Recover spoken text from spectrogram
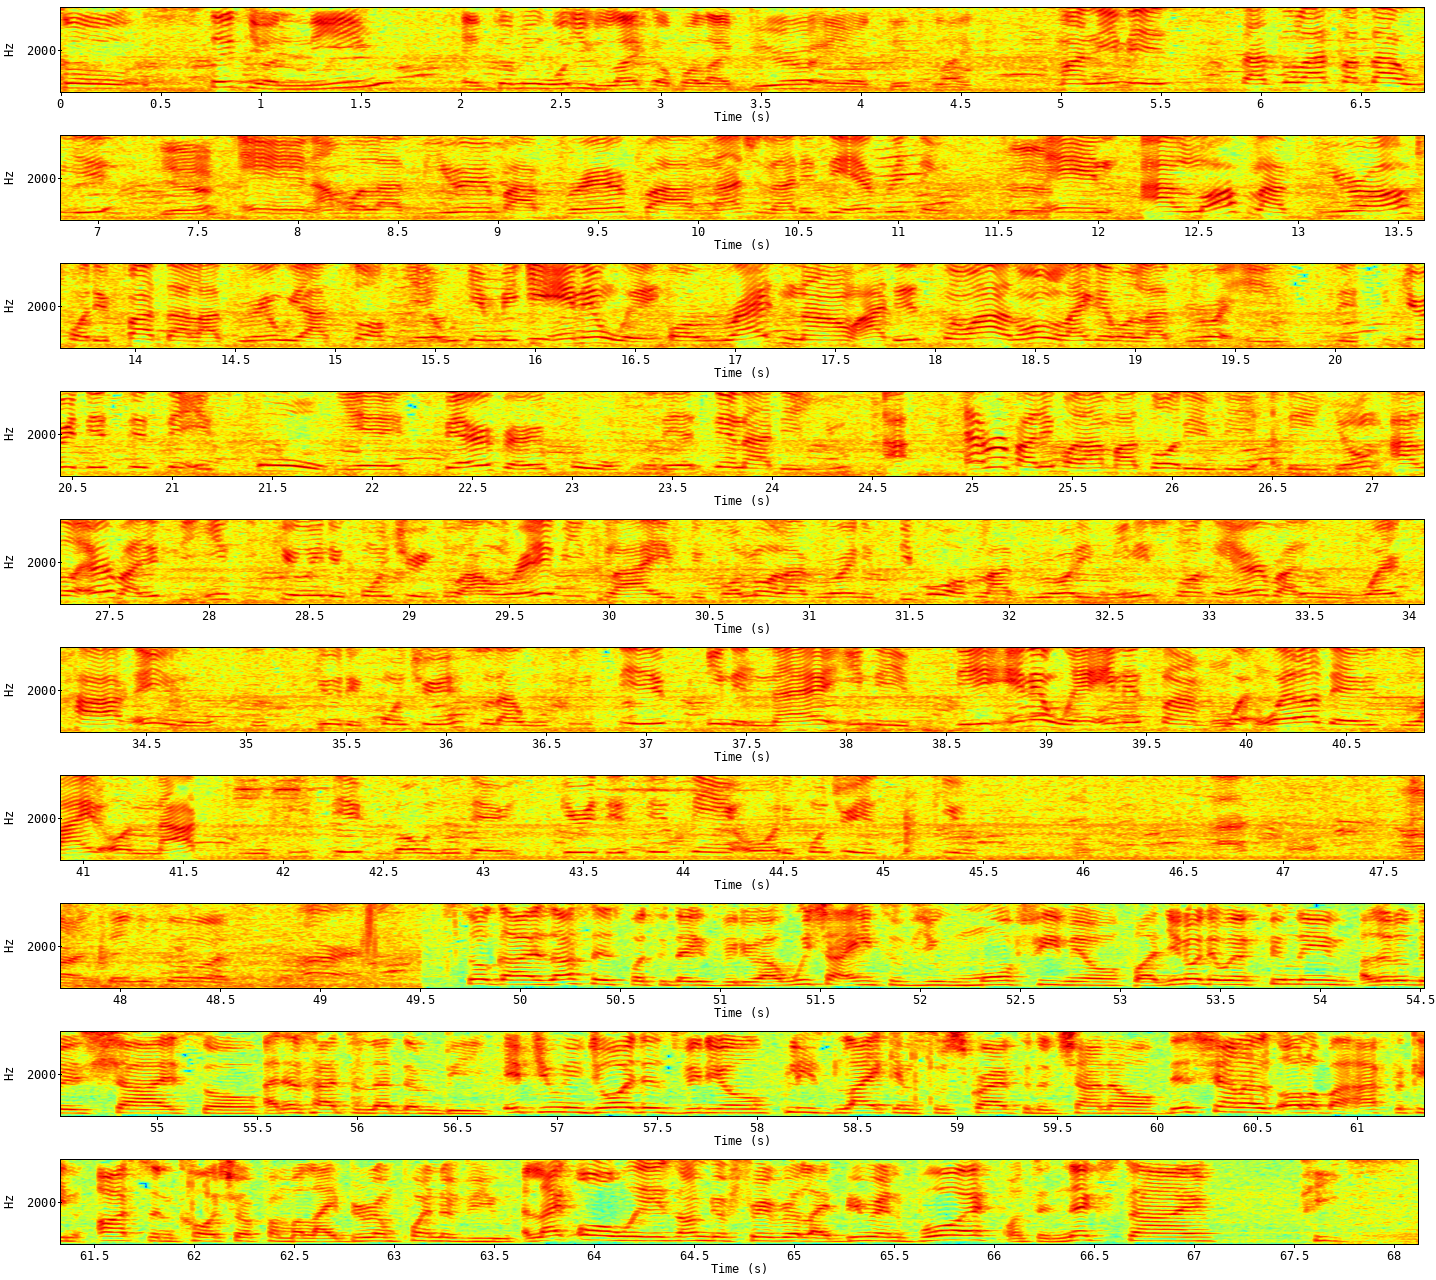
So state your name and tell me what you like about Liberia and your dislike. My name is Satola Satawiye. Yeah. and I'm a Liberian by birth, by nationality, everything. Yeah. And I love Liberia for the fact that Liberian we are tough, yeah, we can make it anywhere. But right now, at this point, what I don't like about Liberia is the security system is poor. Yeah, it's very, very poor to the extent that the youth, uh, everybody for that matter, the, the, the young adult, everybody feel insecure in the country. So I really be glad if the government of Liberia the people of Liberia, the ministers and everybody will work hard and you know to secure the country so that we'll feel safe in the night, in the day, anywhere, anytime. Okay. Whether there is light or not, we'll feel safe because we know there is security system or the country is secure. That's all. All right. Thank you so much. Alright. So guys, that's it for today's video. I wish I interviewed more female, but you know they were feeling a little bit shy, so I just had to let them be. If you enjoyed this video, please like and subscribe to the channel. This channel is all about African arts and culture from a Liberian point of view. And like always, I'm your favorite Liberian boy. Until next time, peace.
